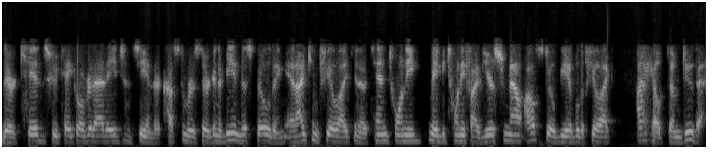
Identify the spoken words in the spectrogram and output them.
their kids who take over that agency and their customers they're going to be in this building and i can feel like you know 10 20 maybe 25 years from now i'll still be able to feel like i helped them do that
